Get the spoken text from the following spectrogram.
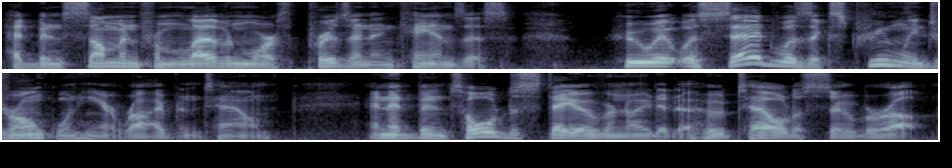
had been summoned from Leavenworth Prison in Kansas, who it was said was extremely drunk when he arrived in town and had been told to stay overnight at a hotel to sober up.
